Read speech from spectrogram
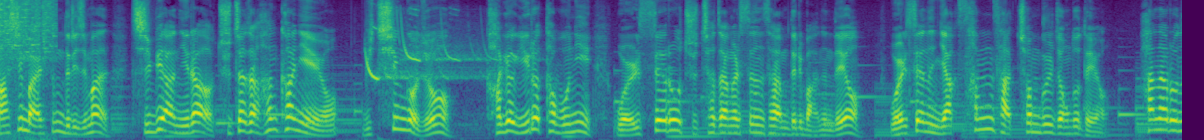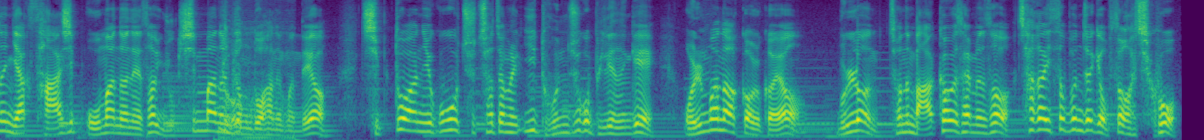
다시 말씀드리지만 집이 아니라 주차장 한 칸이에요. 미친 거죠 가격이 이렇다 보니 월세로 주차장을 쓰는 사람들이 많은데요. 월세는 약 3, 4천 불 정도 돼요. 하나로는 약 45만원에서 60만원 정도 하는 건데요. 집도 아니고 주차장을 이 돈 주고 빌리는 게 얼마나 아까울까요? 물론 저는 마카오에 살면서 차가 있어 본 적이 없어가지고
